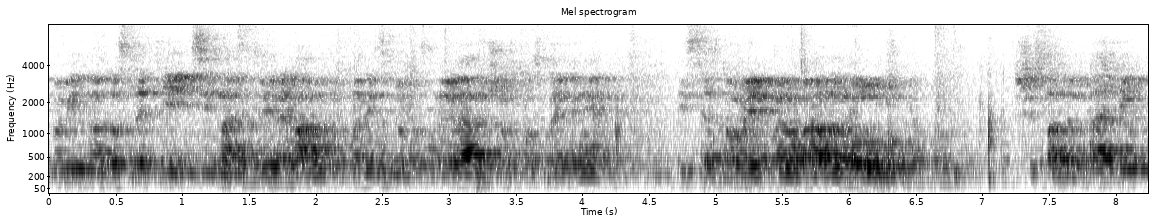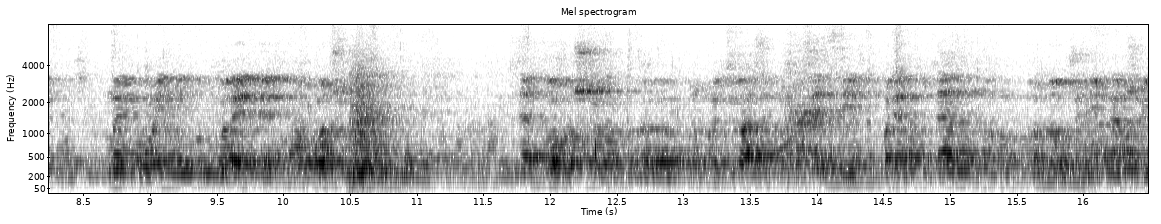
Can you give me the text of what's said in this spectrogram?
Відповідно до статті 17 регламенту Хмельницької обласної ради, що скликання, після того, як ми обрали голову числа депутатів, ми повинні утворити робочу для того, щоб е, пропрацювати пропозиції в порядку денного продовження першої.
